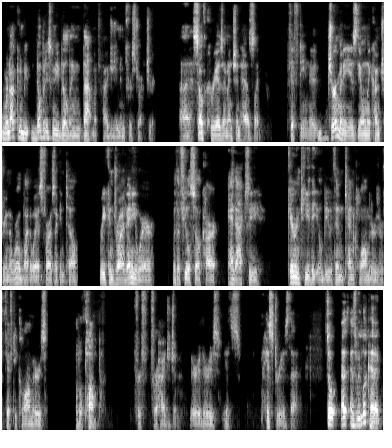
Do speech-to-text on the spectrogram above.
we're not going to be, nobody's going to be building that much hydrogen infrastructure. Uh, South Korea, as I mentioned, has like 15. Uh, Germany is the only country in the world, by the way, as far as I can tell, where you can drive anywhere with a fuel cell car and actually guarantee that you'll be within 10 kilometers or 50 kilometers of a pump for, for hydrogen. There, there is, its history is that. So as, as we look at it,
